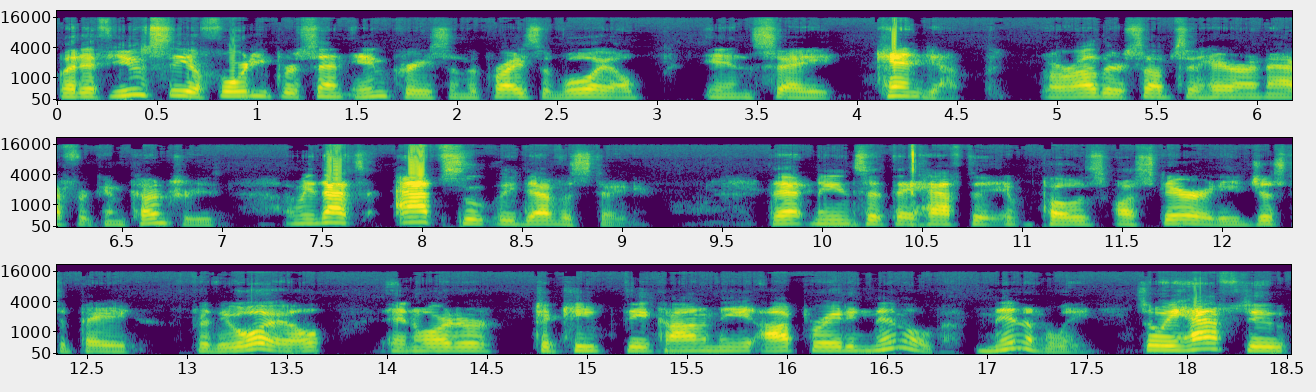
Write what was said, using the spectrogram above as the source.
But if you see a 40% increase in the price of oil in, say, Kenya or other sub-Saharan African countries, I mean, that's absolutely devastating. That means that they have to impose austerity just to pay for the oil in order to keep the economy operating minimally. So we have to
